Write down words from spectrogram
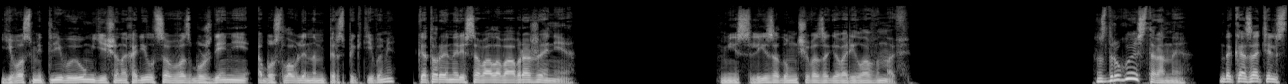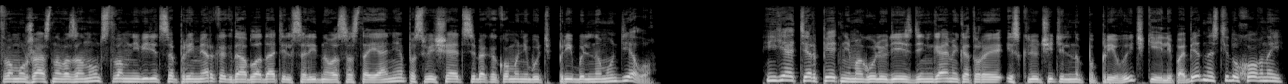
Его сметливый ум еще находился в возбуждении, обусловленном перспективами, которые нарисовало воображение. Мисс Ли задумчиво заговорила вновь. С другой стороны, доказательством ужасного занудства мне видится пример, когда обладатель солидного состояния посвящает себя какому-нибудь прибыльному делу. Я терпеть не могу людей с деньгами, которые исключительно по привычке или по бедности духовной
